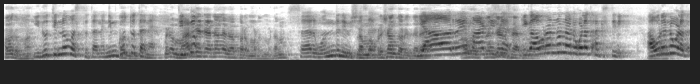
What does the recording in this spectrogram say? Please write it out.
ಹೌದಮ್ಮ. ಇದು ತಿನ್ನೋ ವಸ್ತು ತಾನೆ ನಿಮ್ಗೆ ಗೊತ್ತು ತಾನೆ. ಮೇಡಮ್ ಮಾರ್ಕೆಟ್ ವ್ಯಾಪಾರ ಮಾಡೋದು ಮೇಡಮ್. ಸರ್ ಒಂದು ನಿಮಿಷ ನಮ್ಮ. ಪ್ರಶಾಂತ್ ಅವ್ರು ಇದ್ದಾರೆ. ಯಾರೇ ಮಾಡಿ. ಈಗ ಅವರನ್ನು ನಾನು ಒಳಗೆ ಹಾಕಿಸ್ತೀನಿ. ಅವರನ್ನು ಒಳಗೆ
